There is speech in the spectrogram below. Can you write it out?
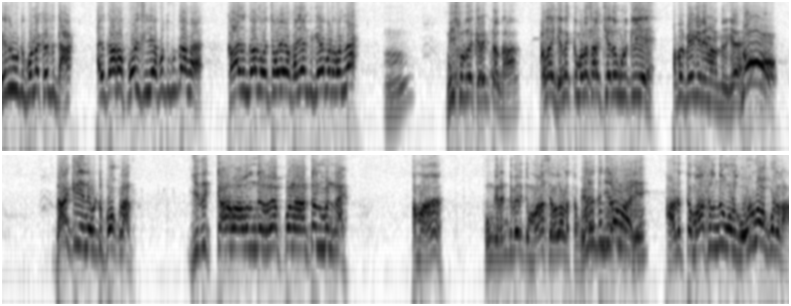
எதிர் வீட்டு பொண்ணை கருத்துட்டான் அதுக்காக போலீஸ்லயா போட்டு கொடுத்தாங்க. காதும் காது வச்சவளே அவன் கல்யாணத்துக்கு ஏற்பாடு பண்ணல? நீ சொல்றது கரெக்ட் தான்டா. ஆனா எனக்கு மனசாட்சி இடம் கொடுக்கலையே. அப்ப பேக்கரி மறந்துருக்க நோ பேக்கரி என்னை விட்டு போக கூடாது இதுக்காக இந்த ரேப்ப நான் அட்டன் பண்றேன். ஆமா உங்க ரெண்டு பேருக்கு மாசம் எவ்வளவு சம்பளம். எழுபத்தஞ்சு ரூபா முதலாளி. அடுத்த மாசம் இருந்து உங்களுக்கு ஒரு ரூபா கூடடா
